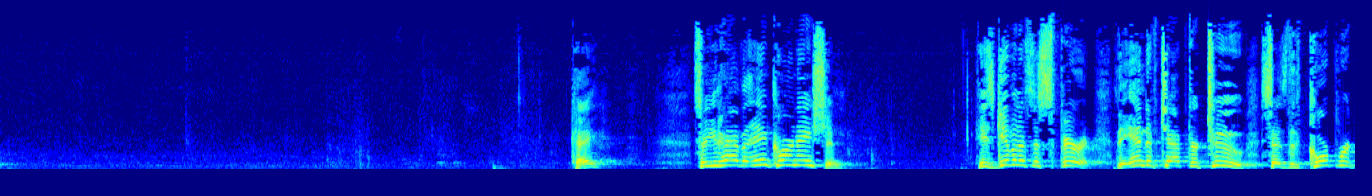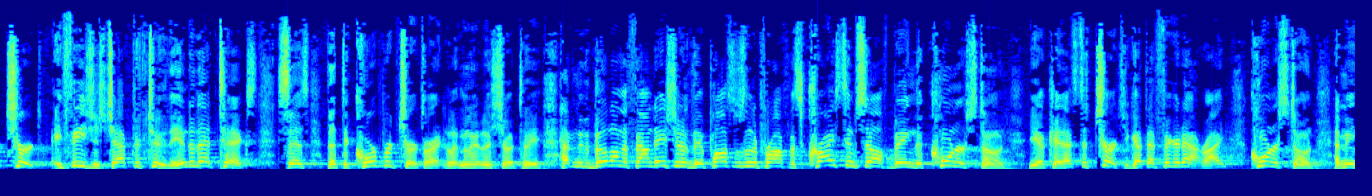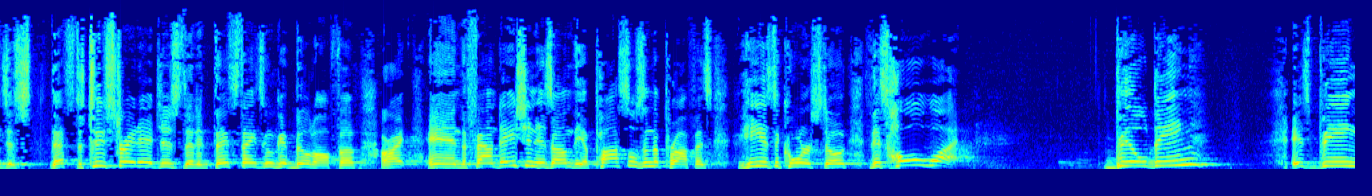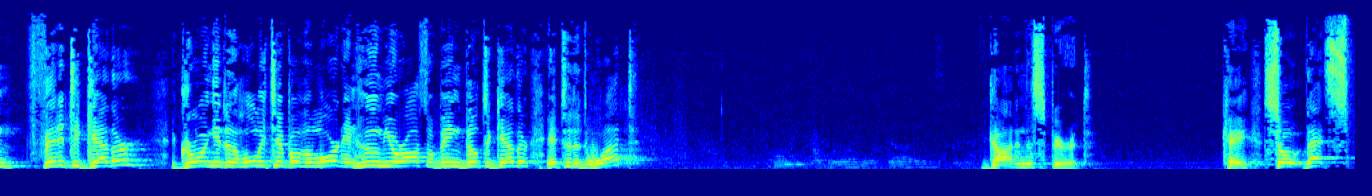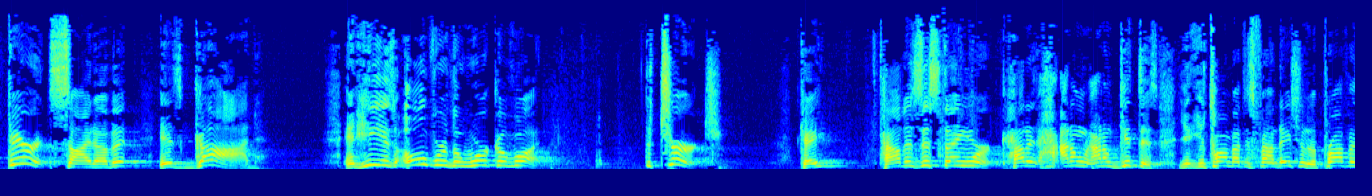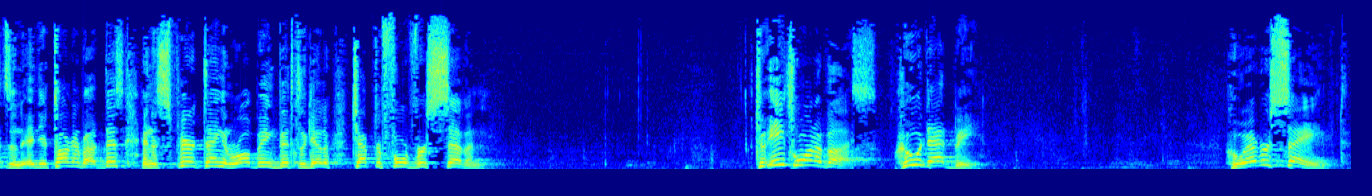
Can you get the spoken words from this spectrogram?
Okay? So you have an incarnation. He's given us a spirit. The end of chapter 2 says the corporate church, Ephesians chapter 2, the end of that text says that the corporate church, all right, let me, let's show it to you. Having been built on the foundation of the apostles and the prophets, Christ himself being the cornerstone. Yeah, okay, that's the church. You got that figured out, right? Cornerstone. That means it's, that's the two straight edges that it, this thing's going to get built off of, all right? And the foundation is on the apostles and the prophets. He is the cornerstone. This whole what? Building is being fitted together, growing into the holy temple of the Lord, in whom you are also being built together into the what? God and the Spirit. Okay? So that spirit side of it is God. And He is over the work of what? The church. Okay? How does this thing work? How did, I, don't, I don't get this. You, are talking about this foundation of the prophets, and, and you're talking about this and the spirit thing, and we're all being built together. Chapter 4, verse 7. To each one of us, who would that be? Whoever saved.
